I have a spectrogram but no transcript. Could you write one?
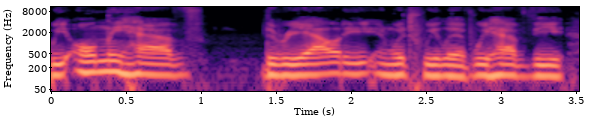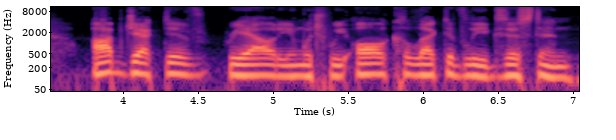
We only have the reality in which we live. We have the objective reality in which we all collectively exist in.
